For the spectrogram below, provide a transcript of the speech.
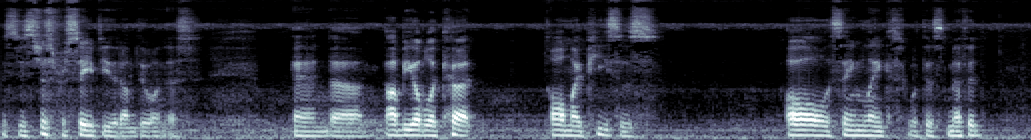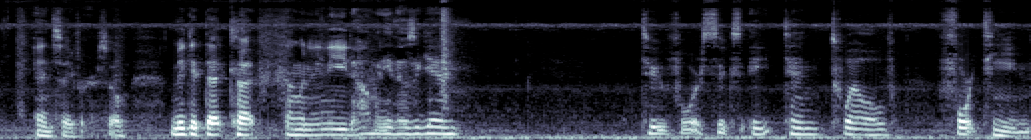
This is just for safety that I'm doing this. And uh, I'll be able to cut all my pieces all the same length with this method and safer. So let me get that cut. I'm gonna need, how many of those again? Two, four, six, eight, 10, 12, 14.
